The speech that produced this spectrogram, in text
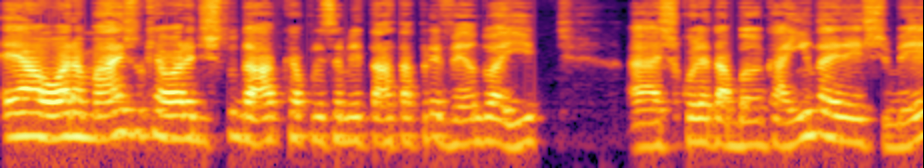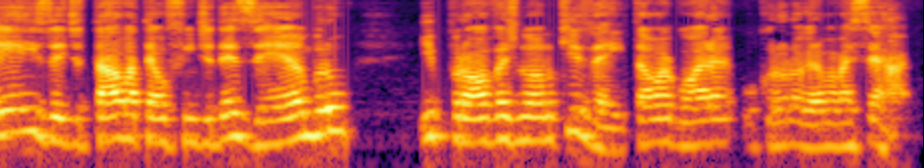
é a hora, mais do que a hora de estudar, porque a Polícia Militar está prevendo aí a escolha da banca ainda neste mês, edital até o fim de dezembro e provas no ano que vem. Então agora o cronograma vai ser rápido.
